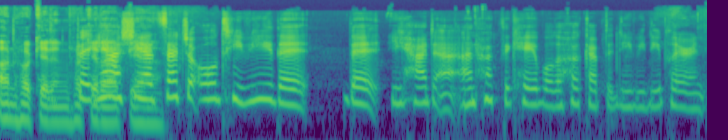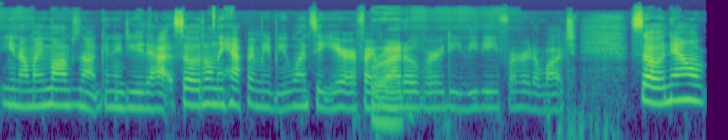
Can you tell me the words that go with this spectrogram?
unhook it and hook But it yeah, up. she yeah. She had such an old TV that that you had to unhook the cable to hook up the DVD player, and you know my mom's not going to do that, so it only happened maybe once a year if I Right. brought over a DVD for her to watch. So now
